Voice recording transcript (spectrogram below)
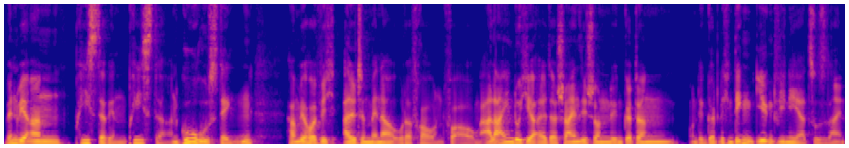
Wenn wir an Priesterinnen, Priester, an Gurus denken, haben wir häufig alte Männer oder Frauen vor Augen. Allein durch ihr Alter scheinen sie schon den Göttern und den göttlichen Dingen irgendwie näher zu sein.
